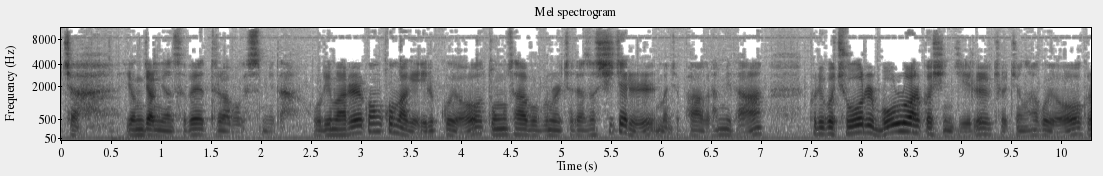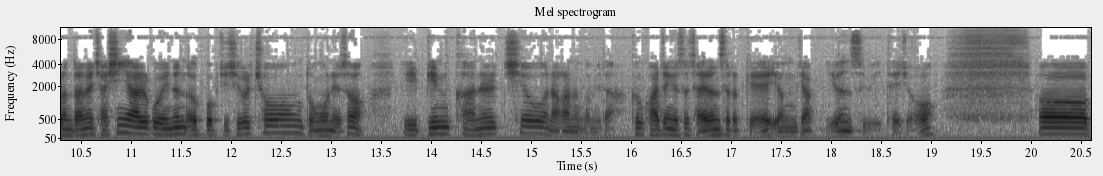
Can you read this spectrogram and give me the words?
자, 영작 연습에 들어가 보겠습니다. 우리말을 꼼꼼하게 읽고요. 동사 부분을 찾아서 시제를 먼저 파악을 합니다. 그리고 주어를 뭘로 할 것인지를 결정하고요. 그런 다음에 자신이 알고 있는 어법 지식을 총동원해서 이 빈칸을 채워 나가는 겁니다. 그 과정에서 자연스럽게 영작 연습이 되죠. 어,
